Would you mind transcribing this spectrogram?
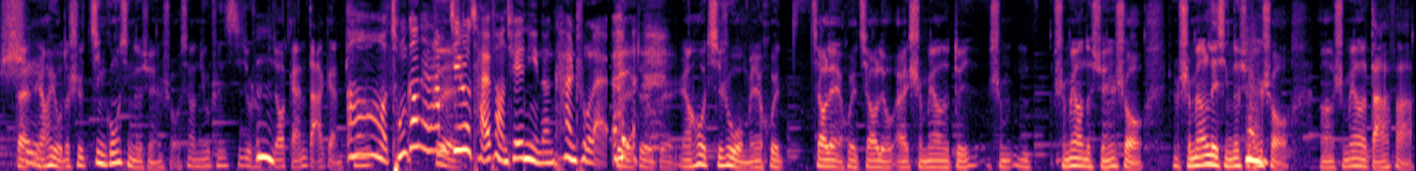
是对，然后有的是进攻型的选手，像牛晨曦就是比较敢打敢拼，哦，从刚才他们接受采访，其实你能看出来，对对对，然后其实我们也会，教练也会交流，哎，什么样的对什么嗯什么样的选手，什么样类型的选手，啊、什么样的打法，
